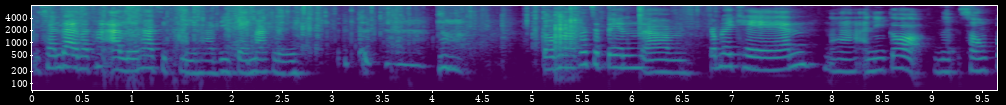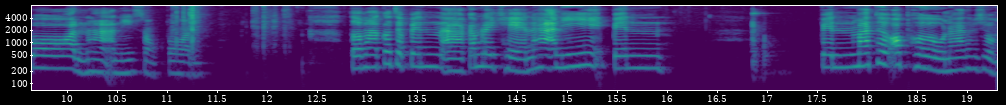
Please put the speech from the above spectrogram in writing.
ดิฉันได้มาทั้งอันเลย 50p นะคะดีใจมากเลย ต่อมาก็จะเป็นอ่ากำไรแขนนะคะ อันนี้ก็สองปอนด์นะคะอันนี้สองปอนด์ต่อมาก็จะเป็นอ่ากำไรแขนนะคะ อันนี้เป็นเป็น Mother of Pearl นะคะท่านผู้ชม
